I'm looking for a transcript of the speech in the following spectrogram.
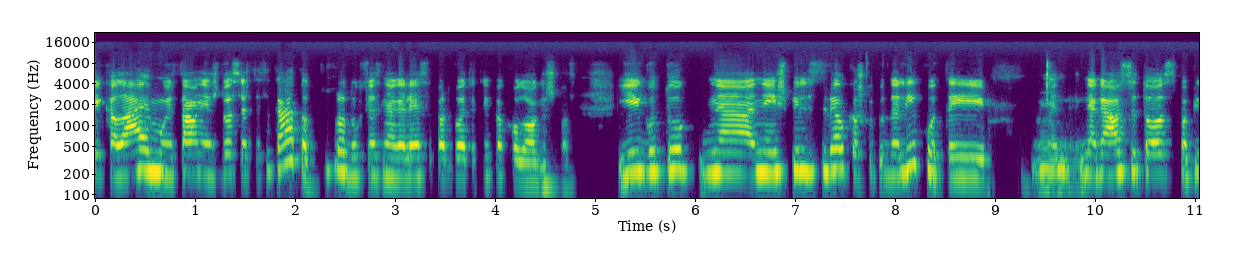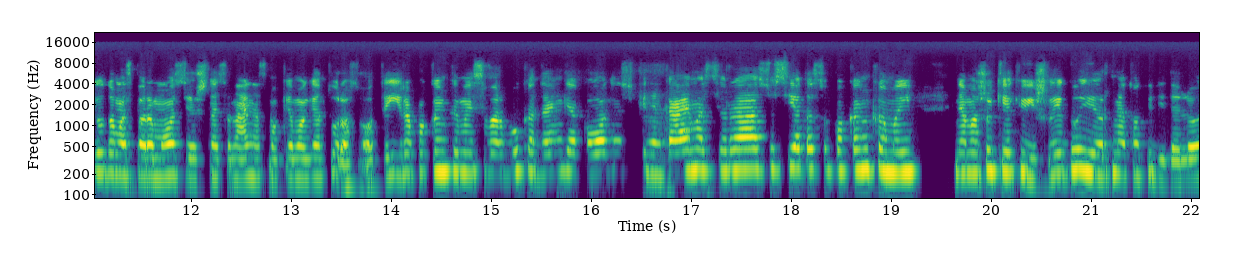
reikalavimų ir tau neišduos sertifikato, tu produkcijos negalėsi parduoti kaip ekologiškos. Jeigu tu ne, neišpildysi vėl kažkokių dalykų, tai negausi tos papildomos paramos iš nacionalinės mokėjimo agentūros. O tai yra pakankamai svarbu, kadangi ekologinis ūkininkavimas yra susijęs su pakankamai uh, nemažu kiekiu išlaidų ir netokiu dideliu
